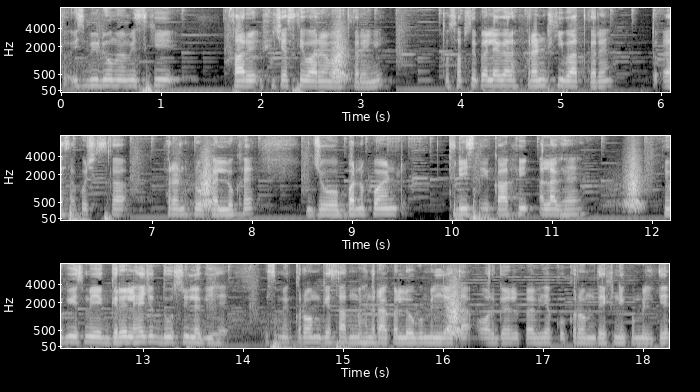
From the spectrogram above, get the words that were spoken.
तो इस वीडियो में हम इसकी सारे फीचर्स के बारे में बात करेंगे। तो सबसे पहले अगर फ्रंट की बात करें तो ऐसा कुछ इसका फ्रंट प्रोफ़ाइल लुक है, जो वन पॉइंट थ्री से काफ़ी अलग है, क्योंकि इसमें एक ग्रिल है जो दूसरी लगी है। इसमें क्रोम के साथ महिंद्रा का लोगो मिल जाता है और ग्रिल पर भी आपको क्रोम देखने को मिलती है।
